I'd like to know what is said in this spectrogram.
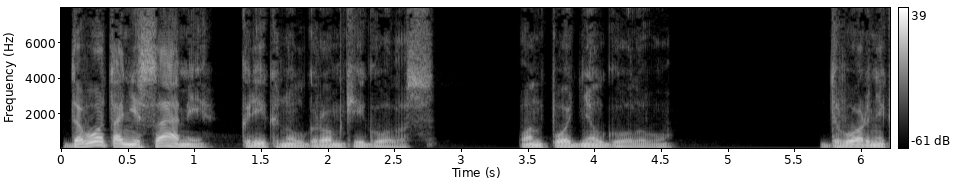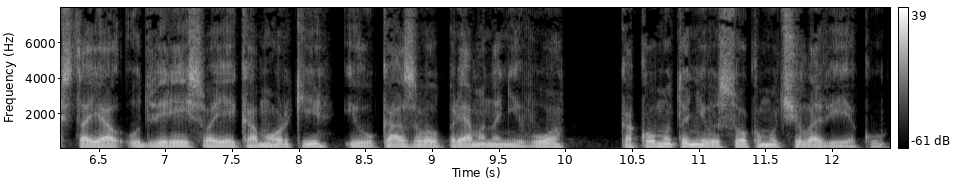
«Да вот они сами!» — крикнул громкий голос. Он поднял голову. Дворник стоял у дверей своей коморки и указывал прямо на него какому-то невысокому человеку,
